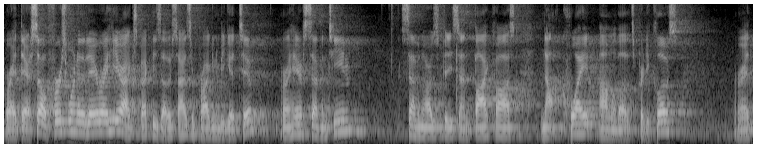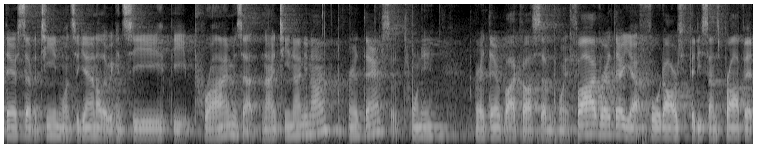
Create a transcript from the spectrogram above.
right there. So first one of the day right here, I expect these other sides are probably gonna be good too. Right here, 17, $7.50 buy cost, not quite, um, although it's pretty close. Right there, 17 once again, although we can see the prime is at 19.99 right there, so 20 right there, buy cost 7.5 right there, yeah, $4.50 profit,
